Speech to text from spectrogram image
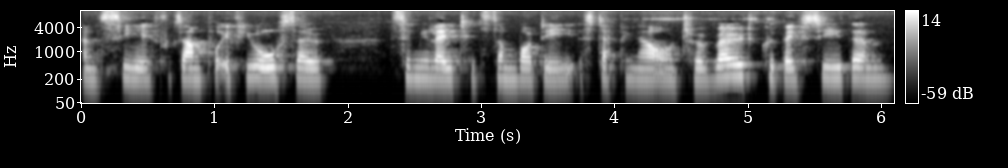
and see if, for example, if you also simulated somebody stepping out onto a road, could they see them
